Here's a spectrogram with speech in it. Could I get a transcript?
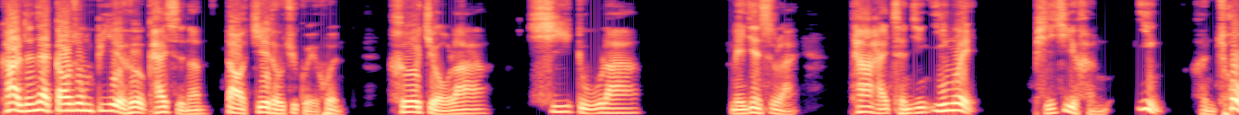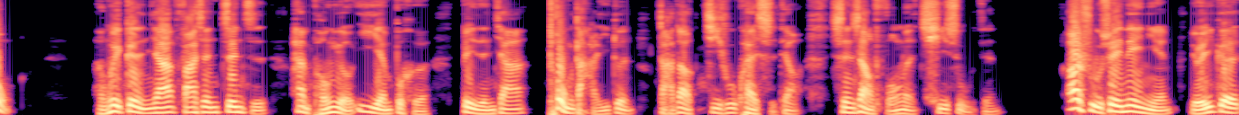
卡尔登在高中毕业后开始呢，到街头去鬼混，喝酒啦，吸毒啦。每件事来，他还曾经因为脾气很硬、很冲，很会跟人家发生争执，和朋友一言不合，被人家痛打了一顿，打到几乎快死掉，身上缝了七十五针。二十五岁那年，有一个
